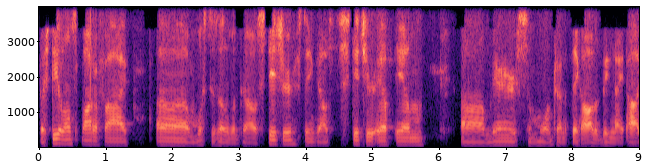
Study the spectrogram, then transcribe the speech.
but still on Spotify. Um, what's this other one called? Stitcher. Thing called Stitcher FM. Um, there's some more. I'm trying to think all the big night. Uh,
